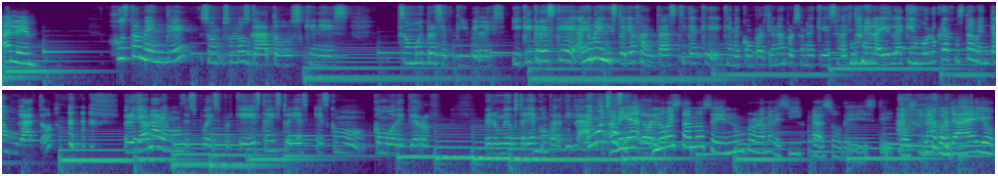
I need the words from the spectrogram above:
Ale. Justamente son, son los gatos quienes son muy perceptibles. ¿Y qué crees que hay una historia fantástica que, que me compartió una persona aquí de San Antonio la Isla que involucra justamente a un gato? Pero ya hablaremos después, porque esta historia es, es como, como de terror pero me gustaría compartirla. Hay muchas Amiga, no estamos en un programa de citas o de este, cocina con Yayo,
